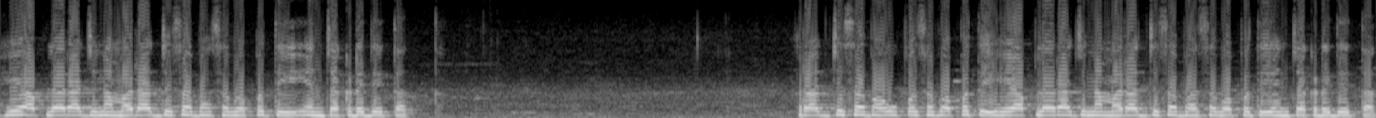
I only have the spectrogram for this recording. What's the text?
हे आपला राजीनामा राज्यसभा सभापती यांच्याकडे देतात. राज्यसभा उपसभापती हे आपला राजीनामा राज्यसभा सभापती यांच्याकडे देतात.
